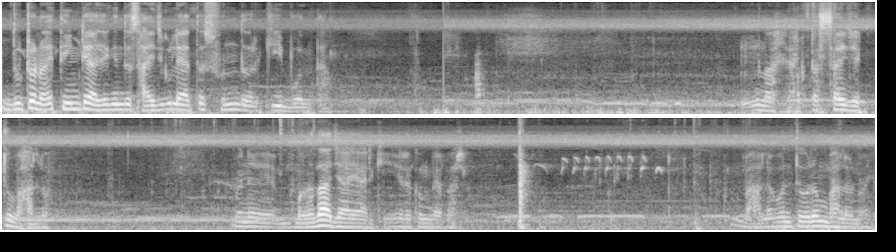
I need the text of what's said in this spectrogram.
দুটো নয়, তিনটে আছে, কিন্তু সাইজগুলো এত সুন্দর, কি বলতাম। না, একটা সাইজ একটু ভালো। মানে বাঁধা যায় আর কি, এরকম ব্যাপার। ভালো বলতে ওরম ভালো নয়।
